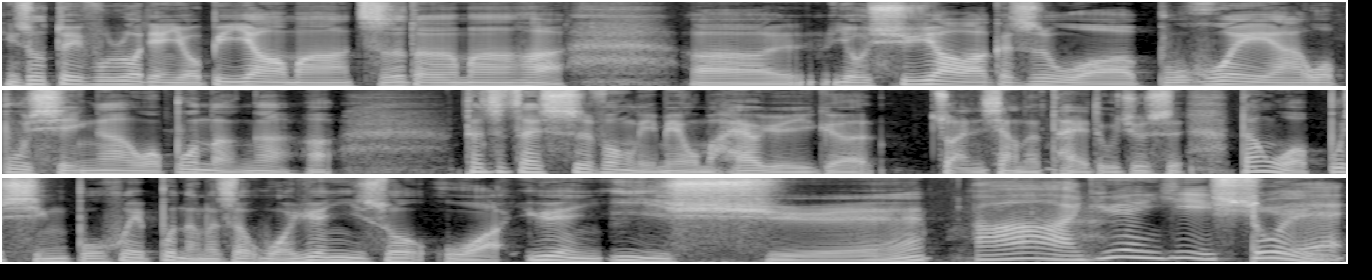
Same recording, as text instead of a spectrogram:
你说对付弱点有必要吗？值得吗？哈，呃，有需要啊，可是我不会啊，我不行啊，我不能啊啊。但是在侍奉里面，我们还要有一个转向的态度，就是当我不行、不会、不能的时候，我愿意说，我愿意学。啊，愿意学对，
